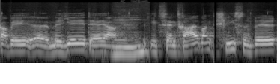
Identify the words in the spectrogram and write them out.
Javier äh, Millet, der ja mhm. die Zentralbank schließen will,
